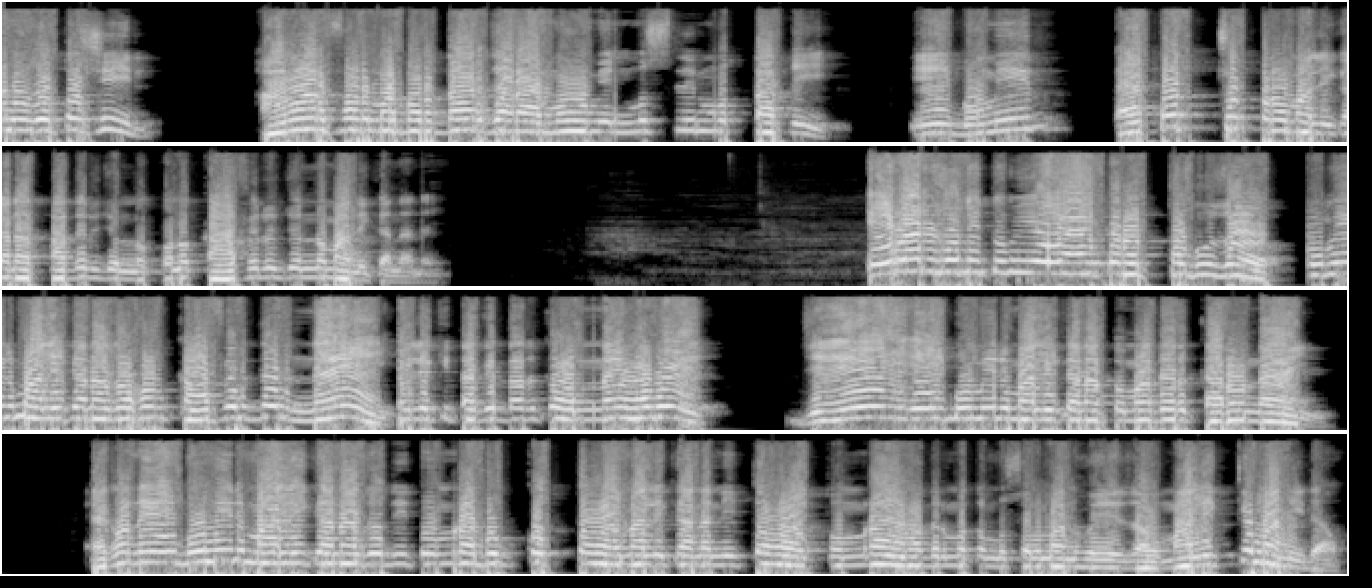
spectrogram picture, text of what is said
অনুগতশীল আমার ফরমাবরদার যারা মৌমিন, মুসলিম, মুত্তাকি, এই ভূমির একচ্ছত্র মালিকানা তাদের জন্য, কোনো কাফের জন্য মালিকানা নেই। এবার যদি তুমি এই আয়তের অর্থ বুঝো, ভূমির মালিকানা যখন কাফেরদের নেই, তাহলে কি তাকে তাদেরকে অন্যায় হবে? যে এই- ভূমির মালিকানা তোমাদের কারও নাই। এখন এই ভূমির মালিকানা যদি তোমরা ভোগ করতে হয়, মালিকানা নিতে হয় তোমরা আমাদের মতো মুসলমান হয়ে যাও। মালিককে মানি দাও।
